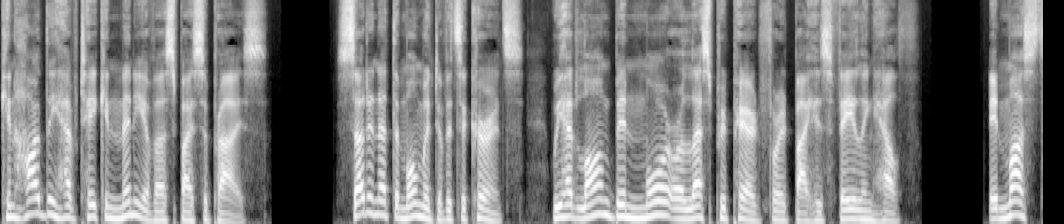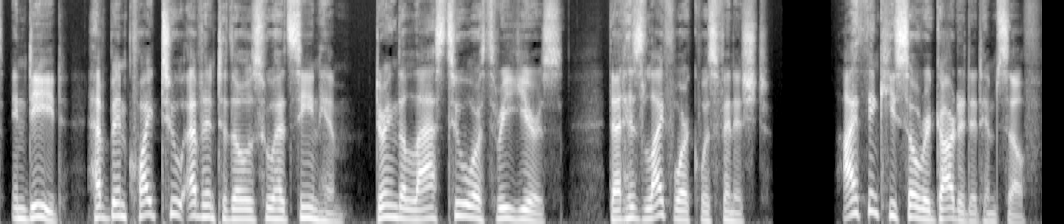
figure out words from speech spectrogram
can hardly have taken many of us by surprise. Sudden at the moment of its occurrence, we had long been more or less prepared for it by his failing health. It must, indeed, have been quite too evident to those who had seen him, during the last two or three years, that his life work was finished. I think he so regarded it himself.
